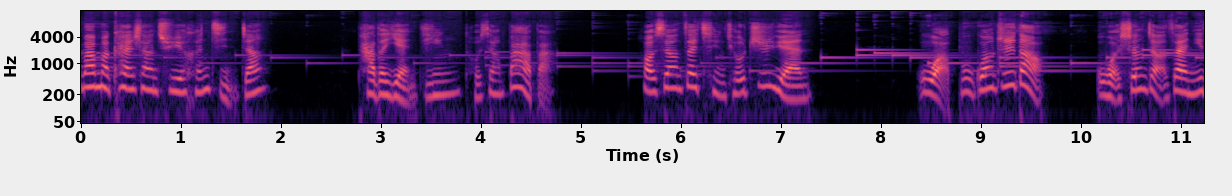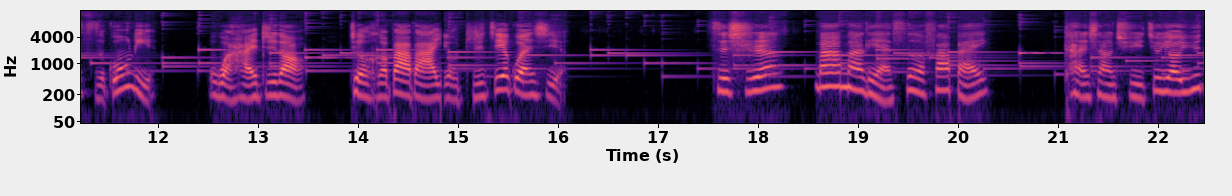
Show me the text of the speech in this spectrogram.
妈妈看上去很紧张，她的眼睛投向爸爸，好像在请求支援。我不光知道，我生长在你子宫里，我还知道这和爸爸有直接关系。此时，妈妈脸色发白，看上去就要晕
